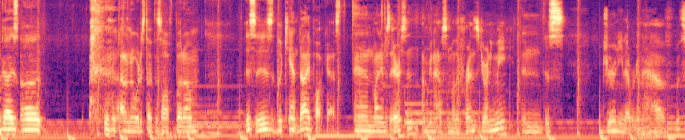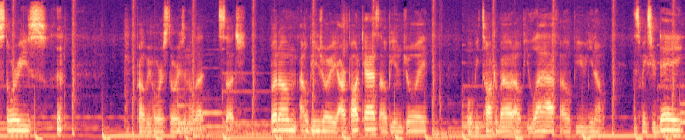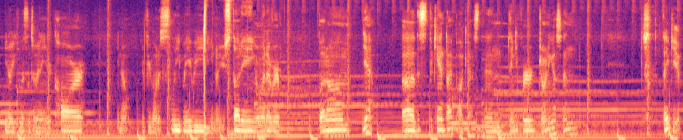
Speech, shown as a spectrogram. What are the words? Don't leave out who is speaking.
Speaker 1: guys, uh, I don't know where to start this off, but um, this is the Can't Die podcast, and my name is Harrison. I'm gonna have some other friends joining me in this journey that we're gonna have with stories, probably horror stories and all that such. But um, I hope you enjoy our podcast. I hope you enjoy what we talk about. I hope you laugh. I hope you, you know, this makes your day. You know, you can listen to it in your car. If you're going to sleep, maybe you know you're studying or whatever. But um, yeah, uh, this is the Can't Die podcast, and thank you for joining us. And thank you.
